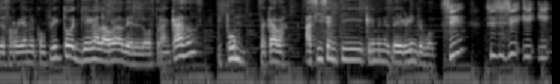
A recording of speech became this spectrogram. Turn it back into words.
desarrollando el conflicto, llega la hora de los trancazos y ¡pum! Se acaba. Así sentí Crímenes de Grindelwald. Sí, sí, sí, sí. Y, y-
